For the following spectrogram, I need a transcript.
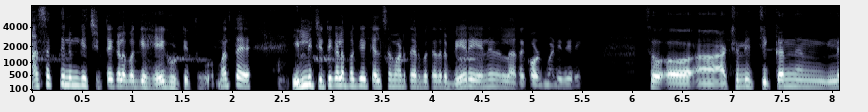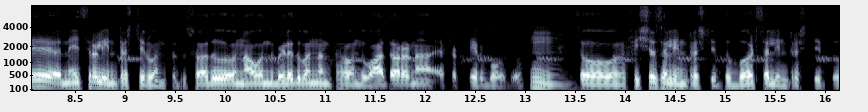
ಆಸಕ್ತಿ ನಿಮ್ಗೆ ಚಿಟ್ಟೆಗಳ ಬಗ್ಗೆ ಹೇಗೆ ಹುಟ್ಟಿತು? ಮತ್ತೆ ಇಲ್ಲಿ ಚಿಟ್ಟೆಗಳ ಬಗ್ಗೆ ಕೆಲಸ ಮಾಡ್ತಾ ಇರ್ಬೇಕಾದ್ರೆ ಬೇರೆ ಏನೇನೆಲ್ಲ ರೆಕಾರ್ಡ್ ಮಾಡಿದೀರಿ ಸೊ ಆಕ್ಚುಲಿ ಚಿಕನ್ನಿಂದಲೇ ನೇಚರಲ್ ಇಂಟ್ರೆಸ್ಟ್ ಇರುವಂಥದ್ದು. ಸೊ ಅದು ನಾವೊಂದು ಬೆಳೆದು ಬಂದಂತಹ ಒಂದು ವಾತಾವರಣ ಎಫೆಕ್ಟ್ ಇರಬಹುದು ಸೊ ಫಿಶಸ್ ಅಲ್ಲಿ ಇಂಟ್ರೆಸ್ಟ್ ಇತ್ತು ಬರ್ಡ್ಸ್ ಅಲ್ಲಿ ಇಂಟ್ರೆಸ್ಟ್ ಇತ್ತು.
